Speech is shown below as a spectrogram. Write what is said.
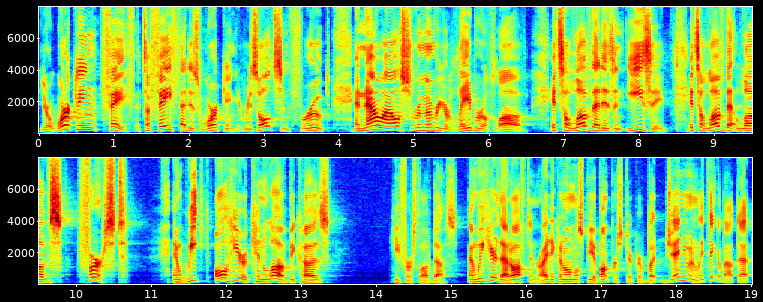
Your working faith. It's a faith that is working. It results in fruit. And now I also remember your labor of love. It's a love that isn't easy. It's a love that loves first. And we all here can love because he first loved us. And we hear that often, right? It can almost be a bumper sticker, but genuinely think about that.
